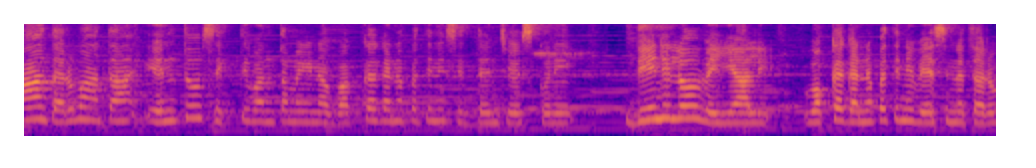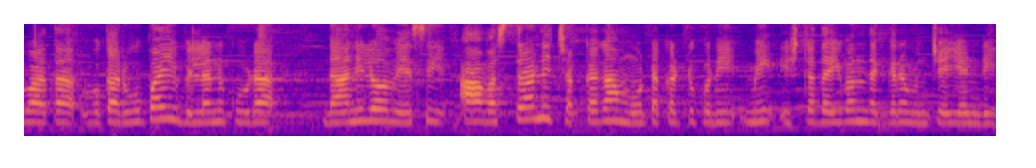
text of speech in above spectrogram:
ఆ తరువాత ఎంతో శక్తివంతమైన ఒక్క గణపతిని సిద్ధం చేసుకొని దీనిలో వెయ్యాలి. ఒక్క గణపతిని వేసిన తరువాత ఒక రూపాయి బిళ్ళను కూడా దానిలో వేసి ఆ వస్త్రాన్ని చక్కగా మూట కట్టుకుని మీ ఇష్టదైవం దగ్గర ఉంచేయండి.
